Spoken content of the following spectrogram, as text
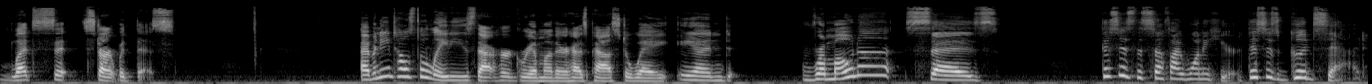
let's sit, start with this. Eboni tells the ladies that her grandmother has passed away, and Ramona says, This is the stuff I want to hear. This is good, sad.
